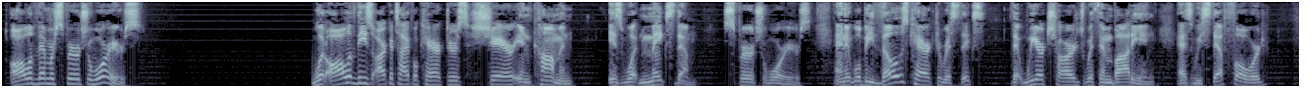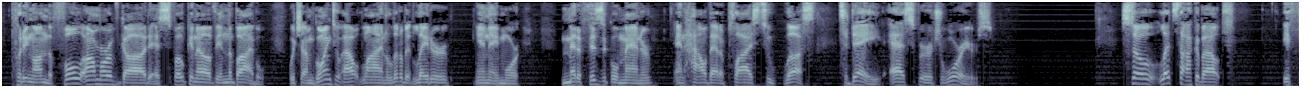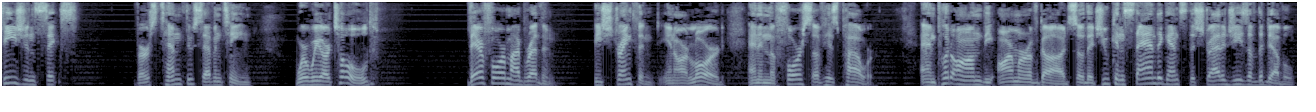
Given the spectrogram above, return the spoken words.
All of them are spiritual warriors. What all of these archetypal characters share in common is what makes them spiritual warriors. And it will be those characteristics that we are charged with embodying as we step forward, putting on the full armor of God as spoken of in the Bible, which I'm going to outline a little bit later in a more metaphysical manner and how that applies to us today as spiritual warriors. So let's talk about Ephesians 6, verse 10 through 17, where we are told, Therefore, my brethren, be strengthened in our Lord and in the force of his power, and put on the armor of God so that you can stand against the strategies of the devil.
